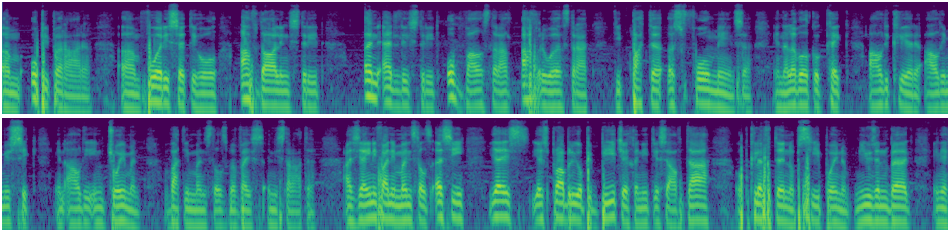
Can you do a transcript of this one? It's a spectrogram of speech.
um op die parade. Um voor die City Hall, af Darling Street, in Adley Street op Walstraat af Roestraat die patte is vol mense en hulle wil ook kyk al die klere al die musiek en al die enjoyment wat die minstels bewys in die strate. As jy nie van die minstels is jy jy's jy's probably op die beach jy geniet jouself daar op Clifton op Sea Point op Musenberg en jy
